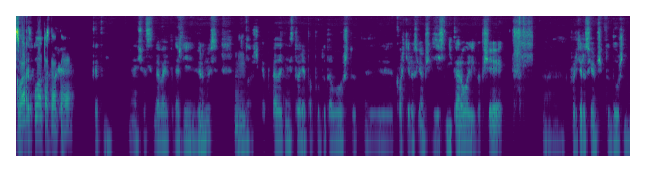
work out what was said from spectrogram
Квартплата какая? К этому. Сейчас, давай, подожди, вернусь. Mm-hmm. Немножечко показательная история по поводу того, что э, квартиросъемщик здесь не король, и вообще э, квартиросъемщик тут должен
